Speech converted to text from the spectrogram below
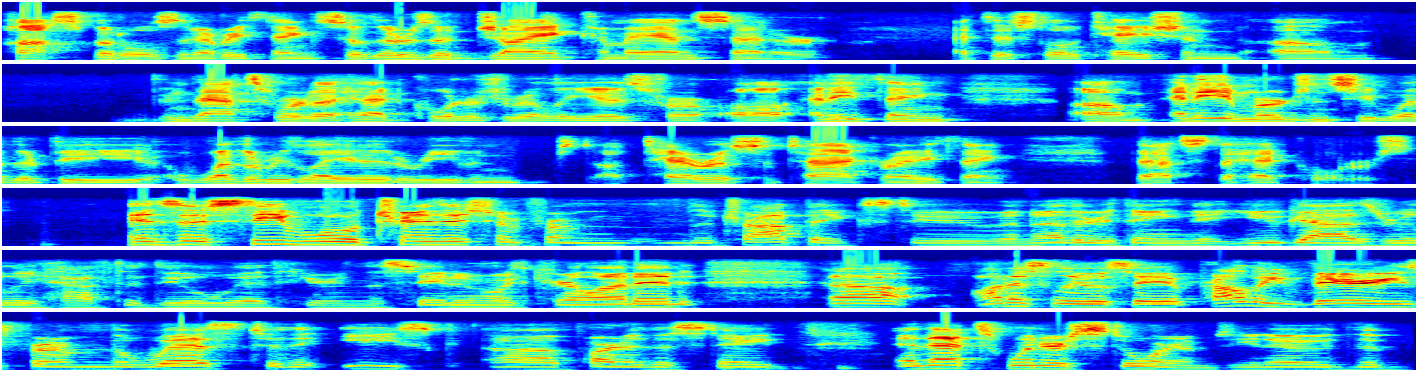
hospitals and everything. So there's a giant command center at this location, um, and that's where the headquarters really is for all anything, um, any emergency, whether it be weather related or even a terrorist attack or anything. That's the headquarters. And so, Steve, we'll transition from the tropics to another thing that you guys really have to deal with here in the state of North Carolina. And uh, honestly, we'll say it probably varies from the west to the east uh, part of the state, and that's winter storms. You know, the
